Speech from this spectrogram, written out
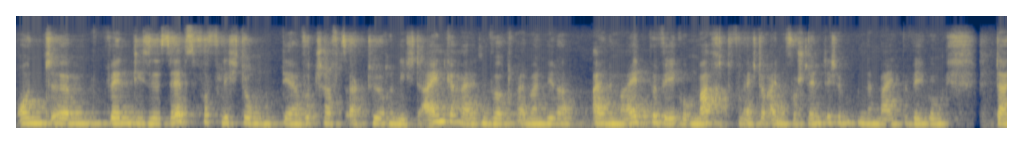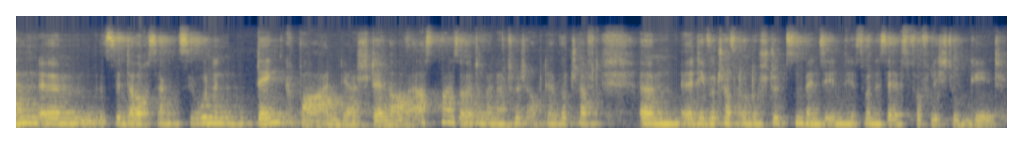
Und ähm, wenn diese Selbstverpflichtung der Wirtschaftsakteure nicht eingehalten wird, weil man wieder eine Maidbewegung macht, vielleicht auch eine verständliche Maidbewegung, dann ähm, sind auch Sanktionen denkbar an der Stelle. Aber erstmal sollte man natürlich auch der Wirtschaft, ähm, die Wirtschaft unterstützen, wenn sie in so eine Selbstverpflichtung geht.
